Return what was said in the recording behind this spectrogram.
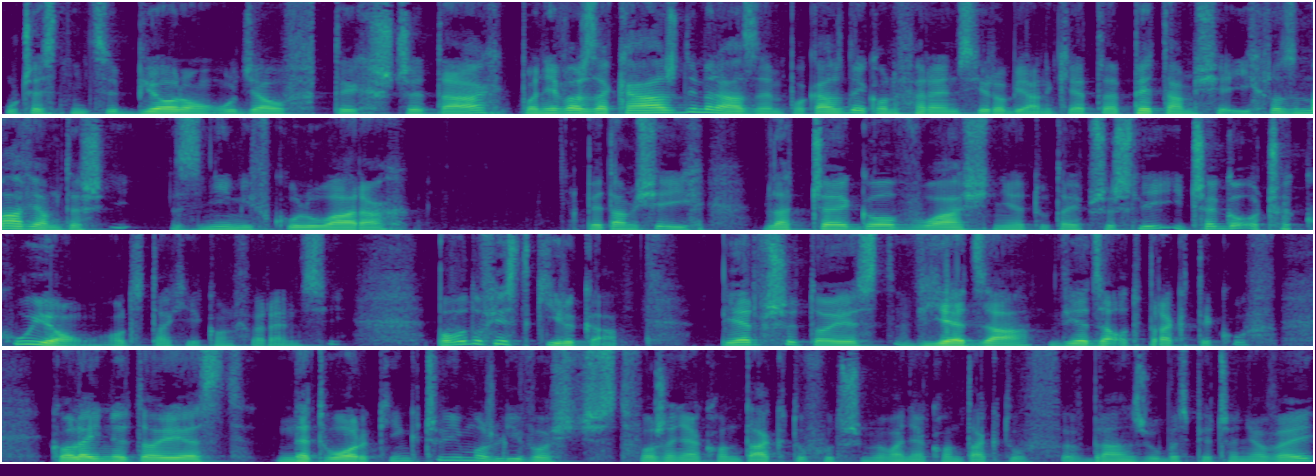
uczestnicy biorą udział w tych szczytach, ponieważ za każdym razem, po każdej konferencji robię ankietę, pytam się ich, rozmawiam też z nimi w kuluarach, Pytam się ich, dlaczego właśnie tutaj przyszli i czego oczekują od takiej konferencji. Powodów jest kilka. Pierwszy to jest wiedza, wiedza od praktyków. Kolejny to jest networking, czyli możliwość stworzenia kontaktów, utrzymywania kontaktów w branży ubezpieczeniowej.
